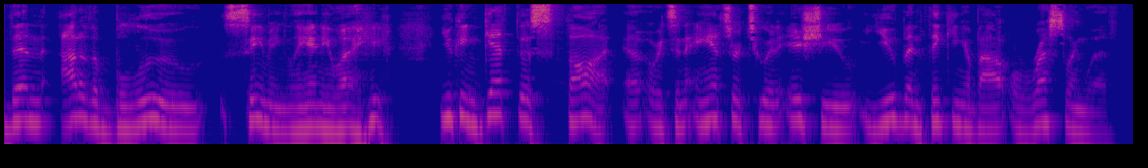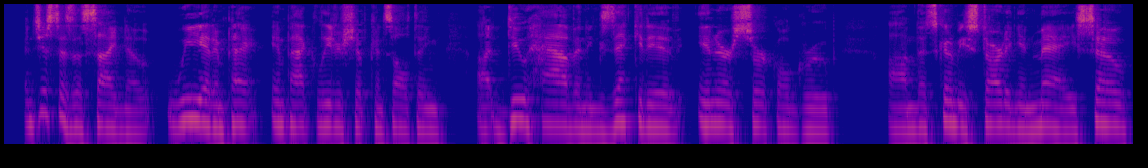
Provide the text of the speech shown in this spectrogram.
then, out of the blue, seemingly anyway, you can get this thought, uh, or it's an answer to an issue you've been thinking about or wrestling with. And just as a side note, we at Impact, Impact Leadership Consulting uh, do have an executive inner circle group um, that's going to be starting in May. So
